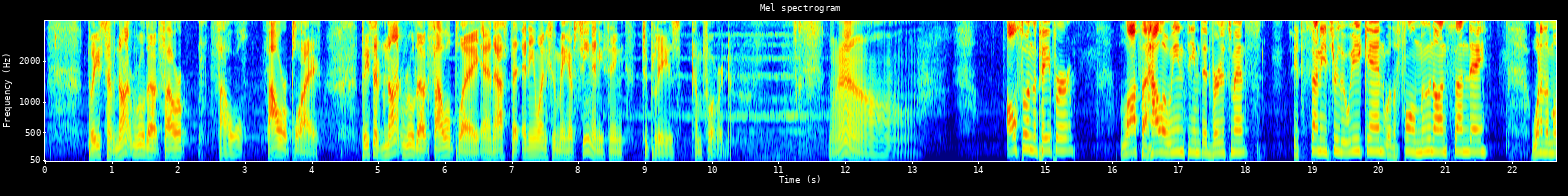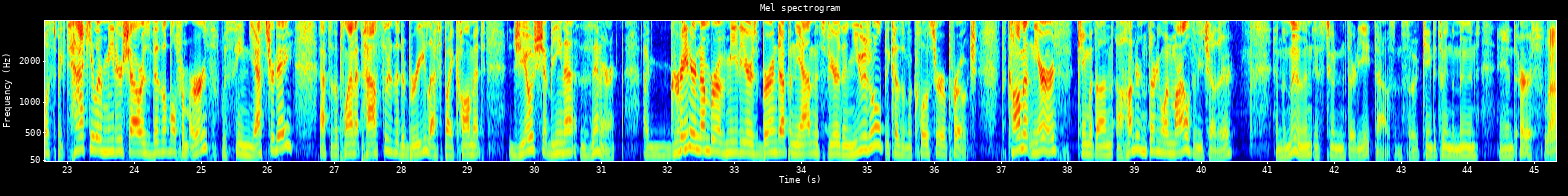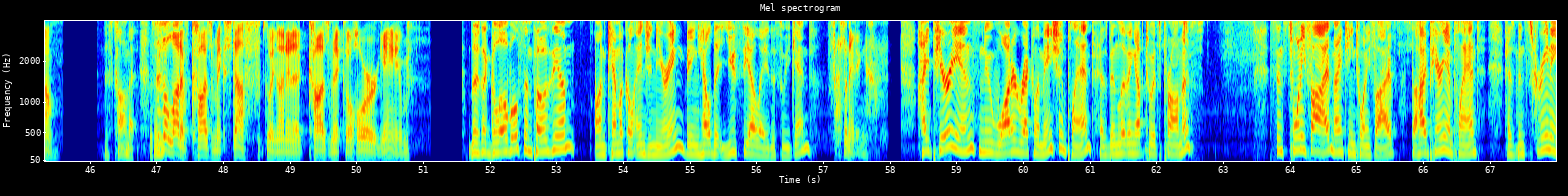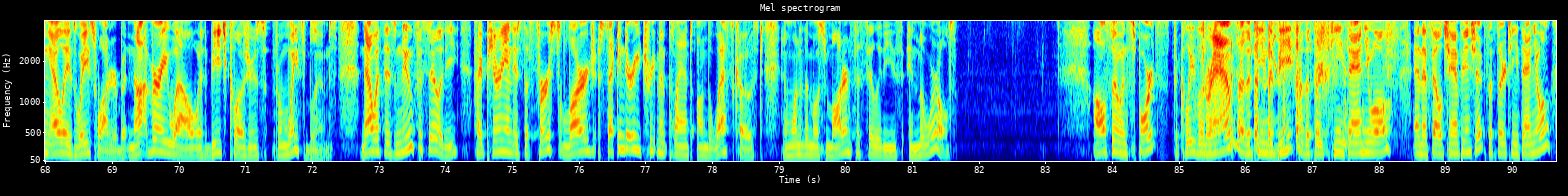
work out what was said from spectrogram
Police have not ruled out foul, foul, foul play. Police have not ruled out foul play and asked that anyone who may have seen anything to please come forward. Wow. Also in the paper, lots of Halloween themed advertisements. It's sunny through the weekend with a full moon on Sunday. One of the most spectacular meteor showers visible from Earth was seen yesterday after the planet passed through the debris left by comet Giacobini-Zinner. A greater number of meteors burned up in the atmosphere than usual because of a closer approach. The comet and the Earth came within 131 miles of each other, and the moon is 238,000. So it came between the moon and Earth, Wow. this comet. This is a lot of cosmic stuff going on in a cosmic horror game. There's a global symposium on chemical engineering being held at UCLA this weekend. Fascinating. Hyperion's new water reclamation plant has been living up to its promise. Since 25, 1925, the Hyperion plant has been screening LA's wastewater, but not very well with beach closures from waste blooms. Now, with this new facility, Hyperion is the first large secondary treatment plant on the West Coast and one of the most modern facilities in the world. Also in sports, the Cleveland Rams are the team to beat for the 13th annual NFL championship, the 13th annual,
